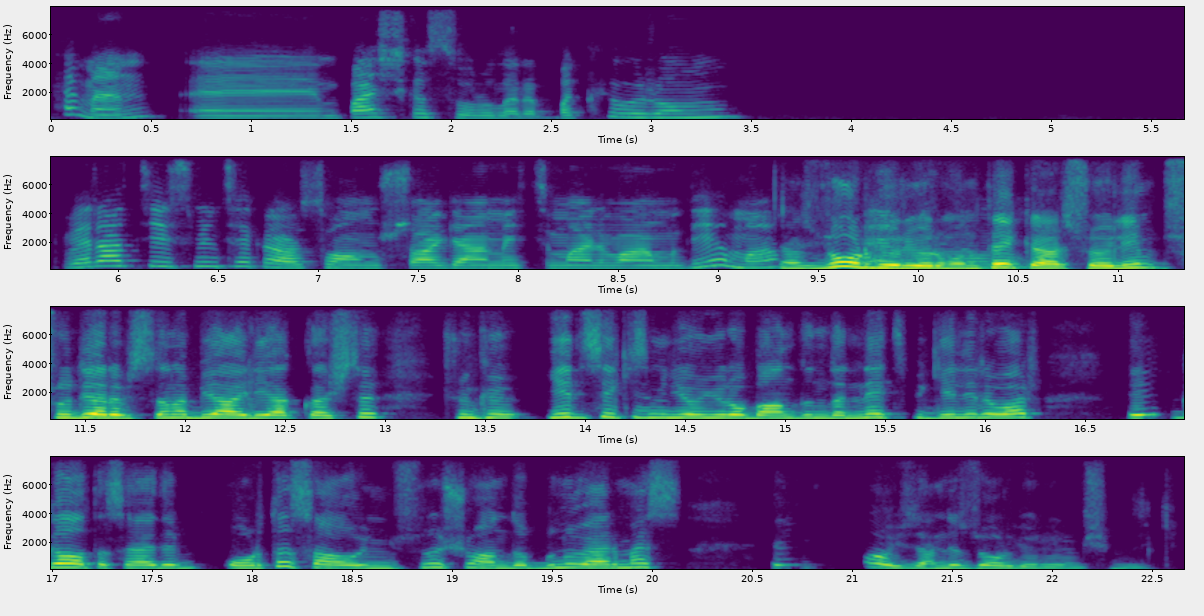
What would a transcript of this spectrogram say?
Hemen başka sorulara bakıyorum. Verratti ismini tekrar sormuşlar gelme ihtimali var mı diye ama Yani zor en görüyorum onu tekrar söyleyeyim. Suudi Arabistan'a bir aile yaklaştı. Çünkü 7-8 milyon euro bandında net bir geliri var. E, Galatasaray'da orta saha oyuncusuna şu anda bunu vermez. E, o yüzden de zor görüyorum şimdilik.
